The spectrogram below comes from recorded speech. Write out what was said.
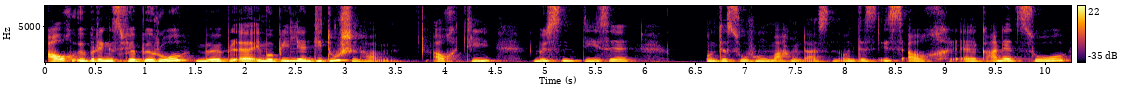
auch übrigens für Büroimmobilien, äh, die Duschen haben. Auch die müssen diese Untersuchung machen lassen. Und das ist auch äh, gar nicht so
